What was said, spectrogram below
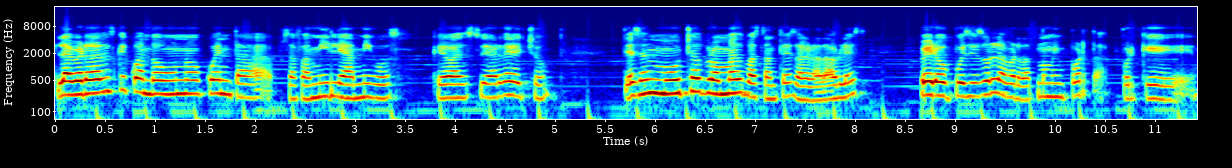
La verdad es que cuando uno cuenta pues, a familia, amigos que va a estudiar derecho, te hacen muchas bromas bastante desagradables, pero pues eso la verdad no me importa, porque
